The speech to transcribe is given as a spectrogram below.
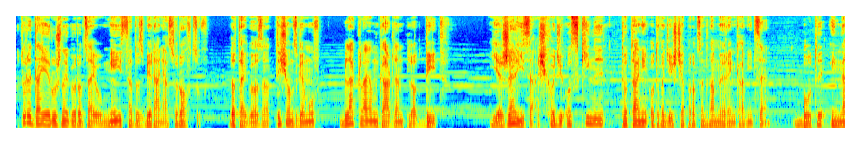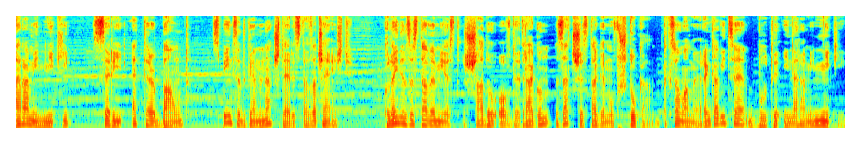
które daje różnego rodzaju miejsca do zbierania surowców. Do tego za 1000 gemów Black Lion Garden Plot Deed. Jeżeli zaś chodzi o skiny, to taniej o 20% mamy rękawice, buty i naramienniki z serii Etherbound z 500 gem na 400 za część. Kolejnym zestawem jest Shadow of the Dragon za 300 gemów sztuka. Tak samo mamy rękawice, buty i naramienniki.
